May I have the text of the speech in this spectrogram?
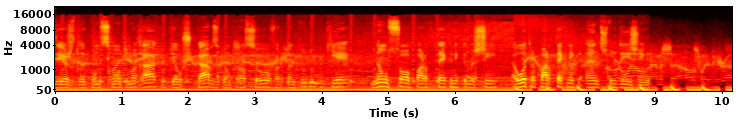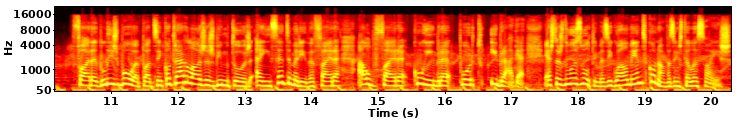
desde como se monta uma raca, o que é os cabos, o que é um crossover, portanto, tudo o que é não só a parte técnica, mas sim a outra parte técnica antes do DJing. Fora de Lisboa, podes encontrar lojas Bimotor em Santa Maria da Feira, Albufeira, Coimbra, Porto e Braga. Estas duas últimas igualmente com novas instalações.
